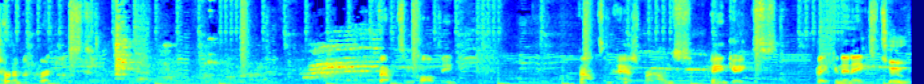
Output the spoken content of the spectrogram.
Tournament breakfast. Found some coffee, found some hash browns, pancakes, bacon and eggs too.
